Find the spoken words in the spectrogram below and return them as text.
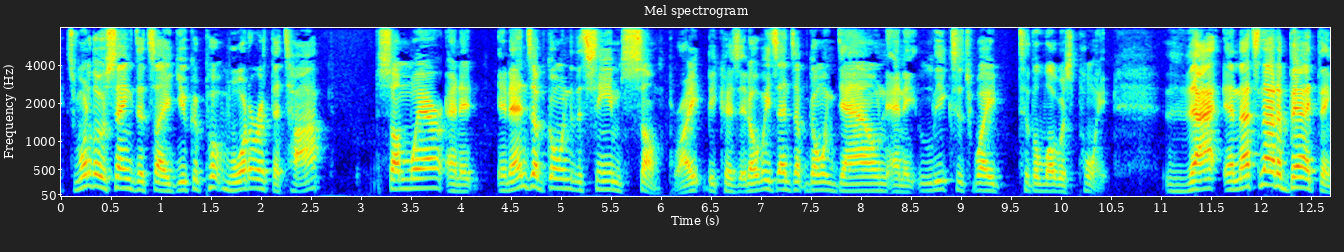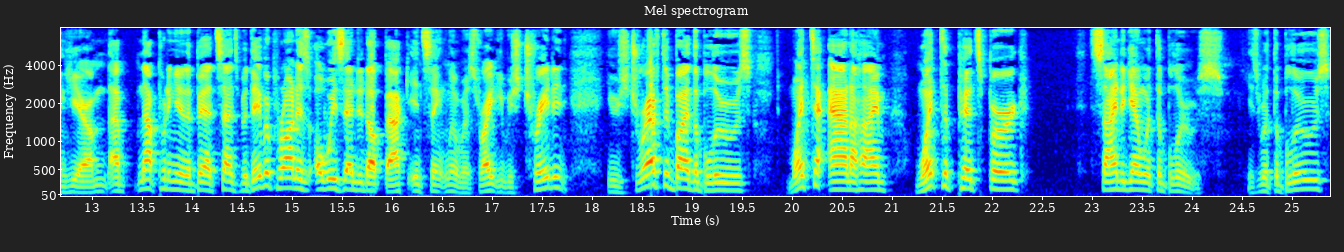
it's one of those things that's like you could put water at the top somewhere and it it ends up going to the same sump, right? Because it always ends up going down and it leaks its way to the lowest point. That and that's not a bad thing here. I'm, I'm not putting it in a bad sense, but David Perron has always ended up back in St. Louis, right? He was traded, he was drafted by the Blues, went to Anaheim, went to Pittsburgh, signed again with the Blues. He's with the Blues.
